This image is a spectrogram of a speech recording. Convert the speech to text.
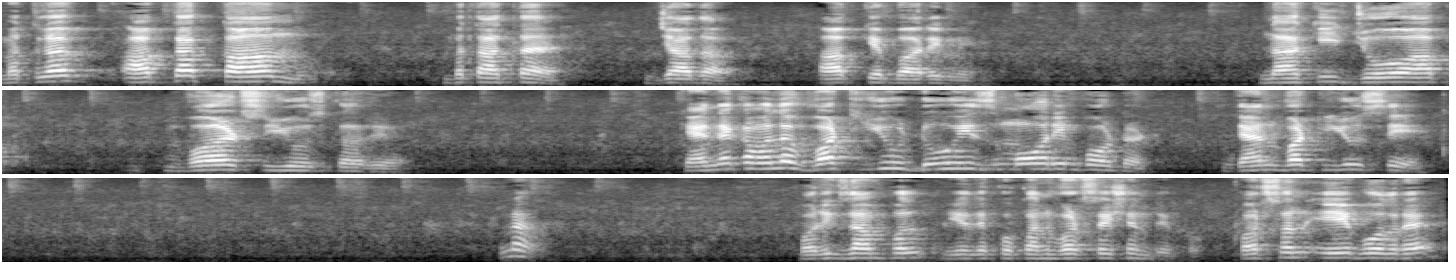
मतलब आपका काम बताता है ज़्यादा आपके बारे में। ना कि जो आप वर्ड्स यूज़ कर रहे हो। कहने का मतलब what you do is more important than what you say ना? फॉर एग्ज़ाम्पल ये देखो कन्वर्सेशन देखो। पर्सन ए बोल रहा है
